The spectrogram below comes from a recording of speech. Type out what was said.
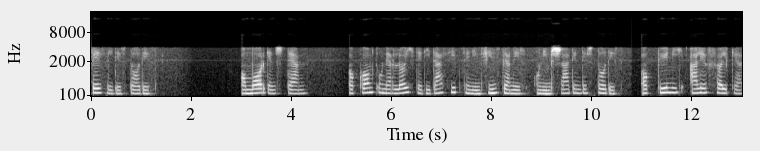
Fessel des Todes. O Morgenstern, O kommt und erleuchte die da sitzen in Finsternis und im Schatten des Todes. O König aller Völker,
